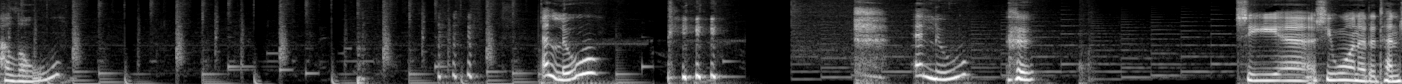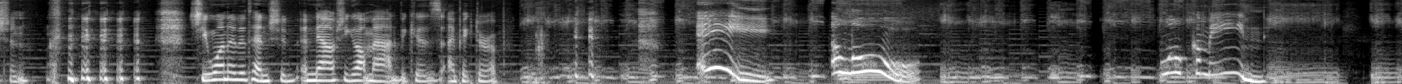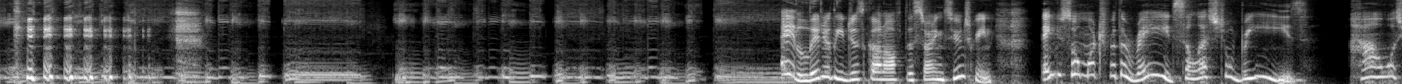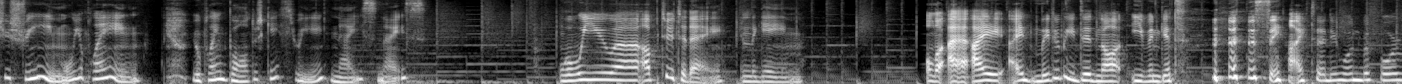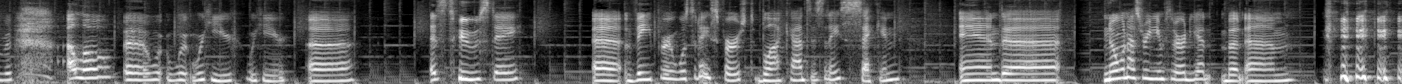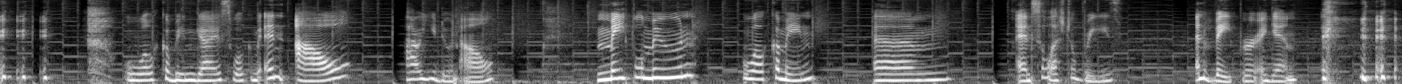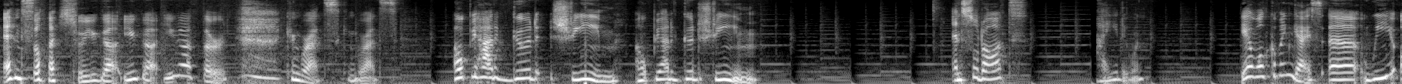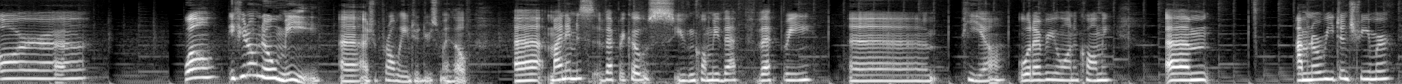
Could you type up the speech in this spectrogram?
Hello? Hello? Hello? she uh she wanted attention. she wanted attention and now she got mad because I picked her up. hey! Hello! Welcome in! literally just got off the starting soon screen. Thank you so much for the raid, Celestial Breeze. How was your stream? What were you playing? You were playing Baldur's Gate 3. Nice, nice. What were you uh, up to today in the game? Although I, I, I literally did not even get to say hi to anyone before, but hello, uh, we're, we're here, we're here. Uh, it's Tuesday. Uh, Vapor was today's first, Black Cats is today's second, and uh, no one has redeemed third yet, but um, welcome in, guys. Welcome in. And Owl, how are you doing, Owl? Maple Moon, welcome in. Um, and Celestial Breeze, and Vapor again, and Celestial. You got, you got, you got third. Congrats, congrats. I hope you had a good stream. I hope you had a good stream. And Sodot, how you doing? Yeah, welcome in, guys. Uh, we are... Uh, well, if you don't know me, uh, I should probably introduce myself. Uh, my name is Vepricose. You can call me Vep, Vepri, uh, Pia, whatever you want to call me. Um, I'm a Norwegian streamer.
